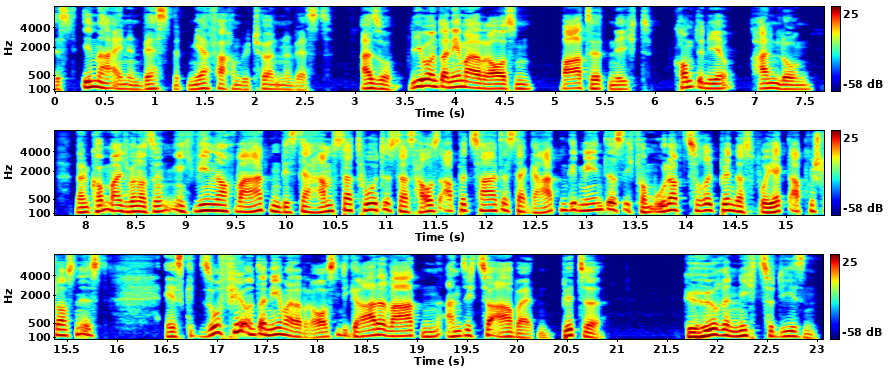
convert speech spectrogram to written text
ist immer ein Invest mit mehrfachen Return Invest. Also, liebe Unternehmer da draußen, wartet nicht, kommt in die Handlung. Dann kommt manchmal noch so, ich will noch warten, bis der Hamster tot ist, das Haus abbezahlt ist, der Garten gemäht ist, ich vom Urlaub zurück bin, das Projekt abgeschlossen ist. Es gibt so viele Unternehmer da draußen, die gerade warten, an sich zu arbeiten. Bitte gehöre nicht zu diesen.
